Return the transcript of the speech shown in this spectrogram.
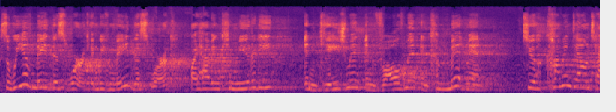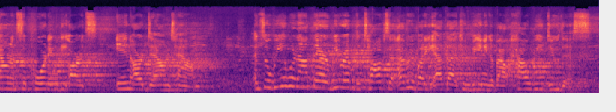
So we have made this work, and we've made this work by having community engagement, involvement, and commitment to coming downtown and supporting the arts in our downtown. And so we went out there and we were able to talk to everybody at that convening about how we do this.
